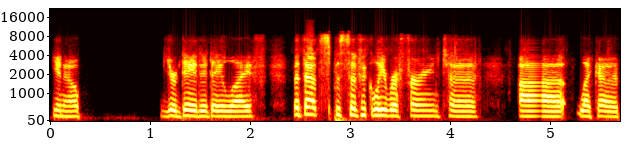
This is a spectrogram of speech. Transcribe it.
you know, your day to day life. But that's specifically referring to uh, like a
